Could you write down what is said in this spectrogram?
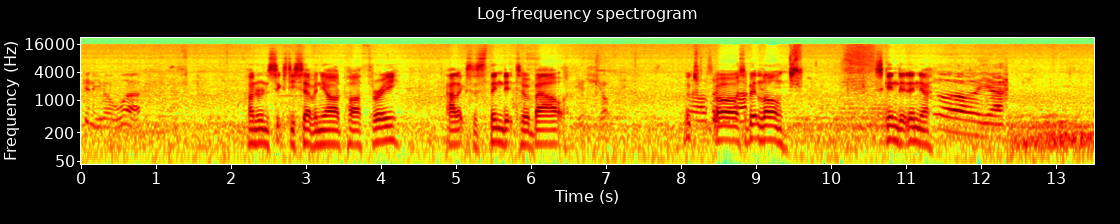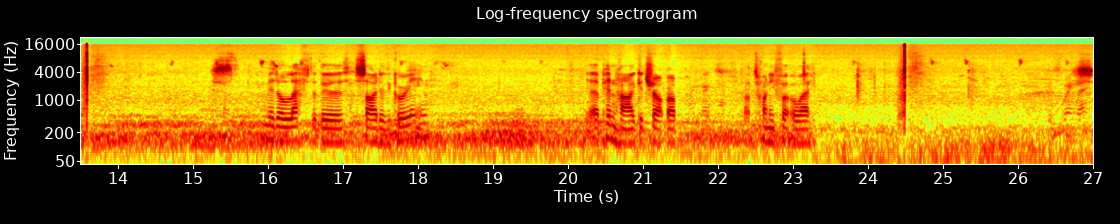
skinny will work. 167 yard par three. Alex has thinned it to about. Looks. Oh, so Oh, it's a bit long. Skinned it, didn't you? Oh yeah. Middle left of the side of the green. Yeah, pin high, good shot, Rob. About 20 foot away. It's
